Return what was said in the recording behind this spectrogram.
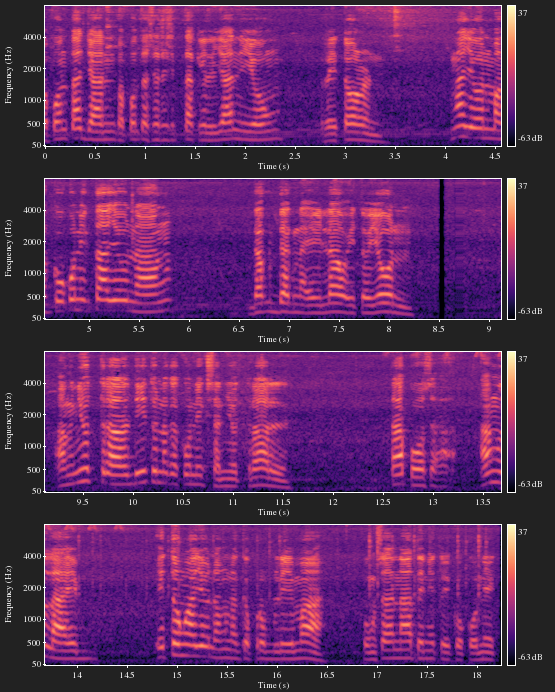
papunta dyan, papunta sa receptacle, yan yung return. Ngayon, magkukunik tayo ng dagdag na ilaw. Ito yon. Ang neutral, dito nakakunik sa neutral. Tapos, ang live, ito ngayon ang nagka-problema kung saan natin ito ikukunik.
